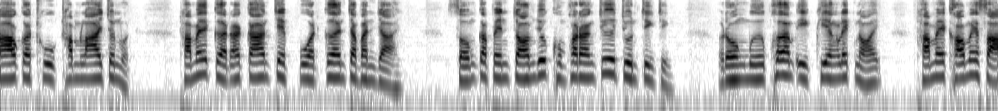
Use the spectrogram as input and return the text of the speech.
ราวกระถูกทำลายจนหมดทำให้เกิดอาการเจ็บปวดเกินจะบรรยาย สมกับเป็นจอมยุทธขุมพลังจื้อจุนจริง ๆ ลงมือเพิ่มอีกเพียงเล็กน้อยทำให้เขาไม่สา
